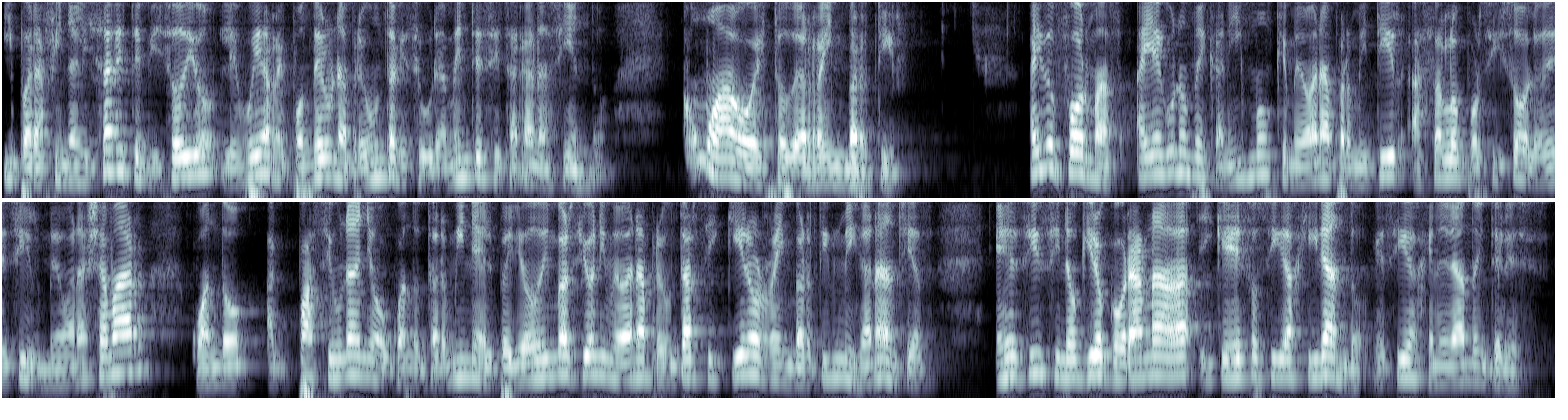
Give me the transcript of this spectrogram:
Y para finalizar este episodio les voy a responder una pregunta que seguramente se estarán haciendo. ¿Cómo hago esto de reinvertir? Hay dos formas, hay algunos mecanismos que me van a permitir hacerlo por sí solo, es decir, me van a llamar cuando pase un año o cuando termine el periodo de inversión y me van a preguntar si quiero reinvertir mis ganancias, es decir, si no quiero cobrar nada y que eso siga girando, que siga generando intereses.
